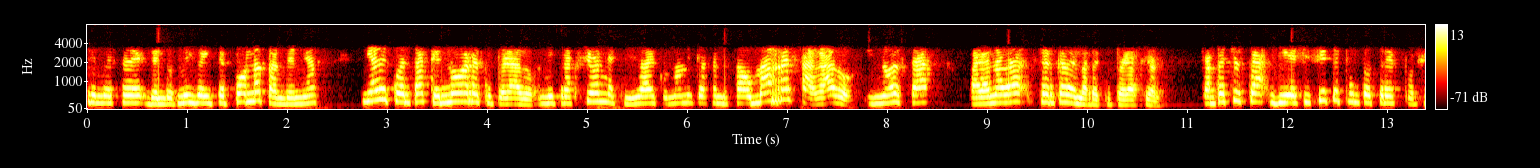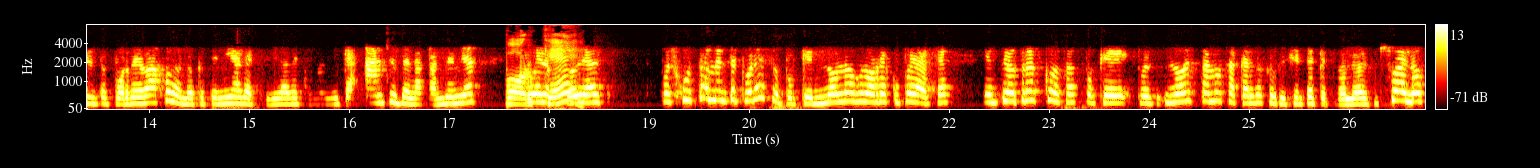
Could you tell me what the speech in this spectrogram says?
trimestre del 2020 por la pandemia ya de cuenta que no ha recuperado ni tracción ni actividad económica, se han estado más rezagado y no está para nada cerca de la recuperación. Campeche está 17.3% por debajo de lo que tenía de actividad económica antes de la pandemia. ¿Por qué? pues justamente por eso, porque no logró recuperarse, entre otras cosas, porque pues no estamos sacando suficiente petróleo del subsuelo,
